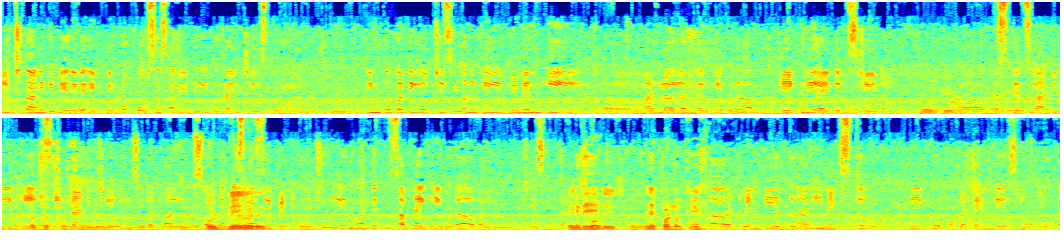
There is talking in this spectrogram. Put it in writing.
ఈచ్ దానికి వేరే వేరే ఇంకా కోర్సెస్ అనేది డిజైన్ చేస్తూ ఉన్నారు. ఇంకొకటి వచ్చేసి మనకి విమెన్కి మహిళలందరికీ కూడా బేకరీ ఐటమ్స్ చేయడం ఓకే బిస్కెట్స్ లాంటివి కేక్స్. లాంటివి చేయడం సో దట్ వాళ్ళు పెట్టుకోవచ్చు లేదు అంటే సప్లైకి కూడా వాళ్ళు ఒక ట్వంటీ ఎయిత్ కానీ నెక్స్ట్ వీక్ ఒక టెన్ డేస్లో ఒక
